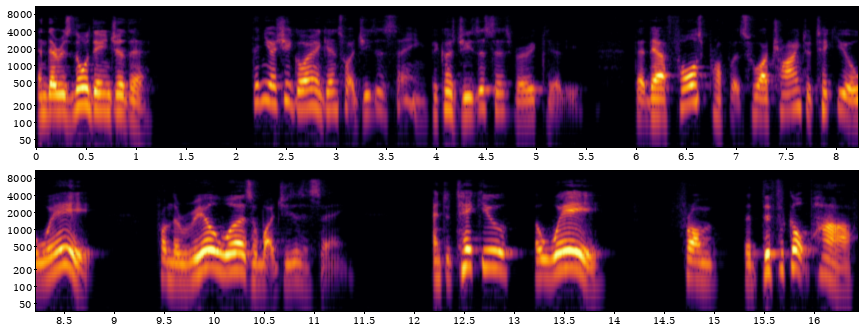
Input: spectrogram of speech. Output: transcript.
and there is no danger there, then you're actually going against what Jesus is saying. Because Jesus says very clearly that there are false prophets who are trying to take you away from the real words of what Jesus is saying and to take you away from the difficult path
